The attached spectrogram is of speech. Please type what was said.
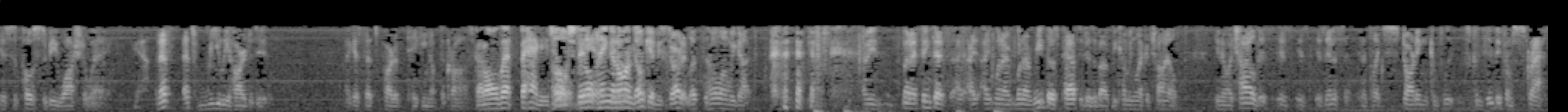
is supposed to be washed away. Yeah. And that's that's really hard to do. I guess that's part of taking up the cross. Got all that baggage and Oh, still man, hanging you know, on. Don't get me started. Let's how long we got. I mean, but I think that I, I, I when I when I read those passages about becoming like a child, you know, a child is is is, is innocent, and it's like starting complete, completely from scratch.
